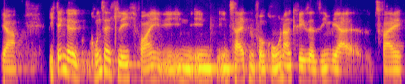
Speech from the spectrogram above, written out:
Ja, ich denke grundsätzlich, vor allem in, in, in Zeiten von Corona-Krise, sehen wir zwei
